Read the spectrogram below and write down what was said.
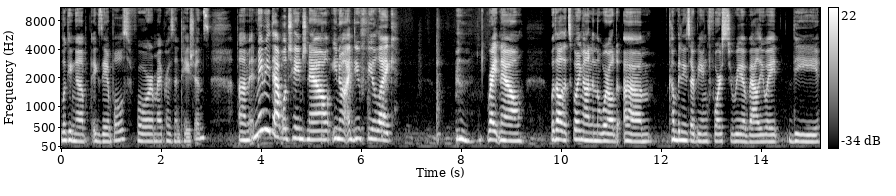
looking up examples for my presentations. Um, and maybe that will change now. You know, I do feel like right now, with all that's going on in the world, um, companies are being forced to reevaluate the,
